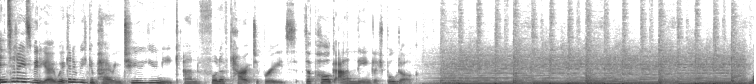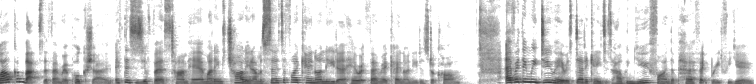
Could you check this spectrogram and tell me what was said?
In today's video, we're going to be comparing two unique and full of character breeds, the Pug and the English Bulldog. Welcome back to the Fenrir Pug Show. If this is your first time here, my name's Charlie and I'm a certified canine leader here at FenrirCanineLeaders.com. Everything we do here is dedicated to helping you find the perfect breed for you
